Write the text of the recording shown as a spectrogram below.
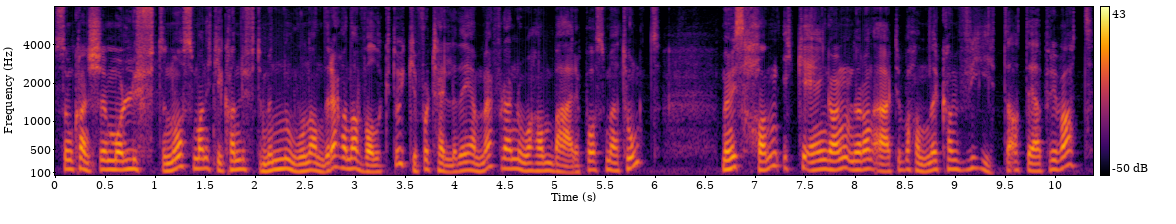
som kanskje må lufte noe som han ikke kan lufte med noen andre. Han har valgt å ikke fortelle det hjemme, for det er noe han bærer på som er tungt. Men hvis han ikke engang når han er til behandler kan vite at det er privat,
